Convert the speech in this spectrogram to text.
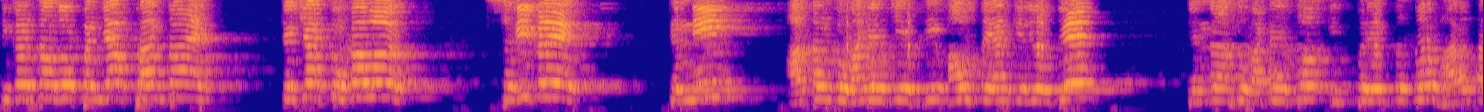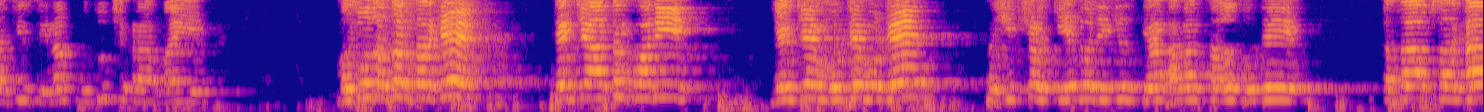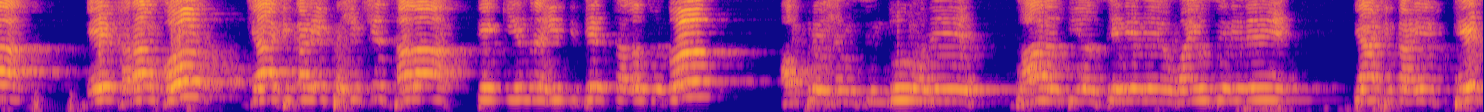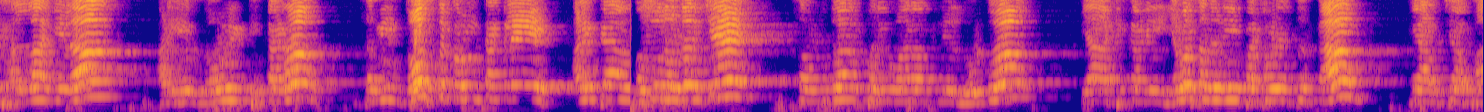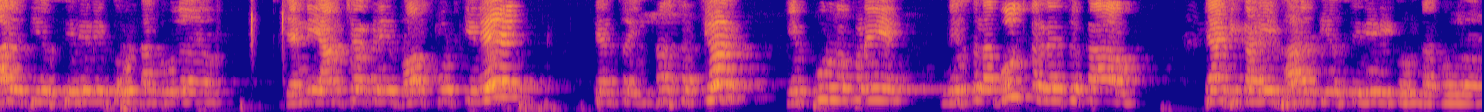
तिकडचा जो पंजाब प्रांत आहे त्याच्या टोकावर सगळीकडे त्यांनी आतंकवाद्यांचे सेफ हाऊस तयार केले होते. त्यांना असं वाटायचं इथपर्यंत तर भारताची सेना पोचूच शकणार नाही. मसूद अझर सारखे त्यांचे आतंकवादी यांचे मोठे मोठे प्रशिक्षण केंद्र देखील त्या भागात चालत होते. कसाब सारखा एक हरामखोर ज्या ठिकाणी प्रशिक्षित झाला ते केंद्रही तिथेच चालत होतं. ऑपरेशन सिंधूरमध्ये भारतीय सेनेने वायुसेनेने त्या ठिकाणी थेट हल्ला केला आणि हे नवळी ठिकाण जमीन दोस्त करून टाकले आणि त्या मसूद अझरचे चौदा परिवारातले लोक त्या ठिकाणी यमसदनी पाठवण्याचं काम हे आमच्या भारतीय सेनेने करून दाखवलं. ज्यांनी आमच्याकडे बॉम्बस्फोट केले त्यांचं इन्फ्रास्ट्रक्चर हे पूर्णपणे नेस्तनाबूत करण्याचं काम त्या ठिकाणी भारतीय सेनेने करून दाखवलं.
